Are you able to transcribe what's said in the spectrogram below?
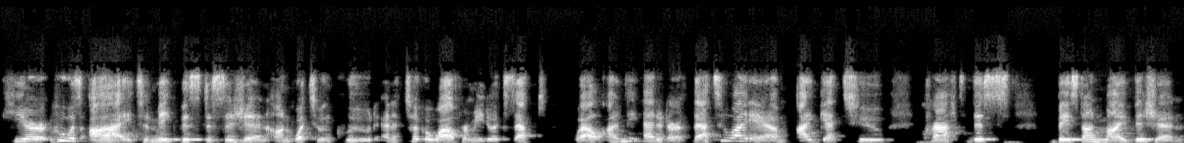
here, who was I to make this decision on what to include? And it took a while for me to accept, well, I'm the editor. That's who I am. I get to craft this based on my vision.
